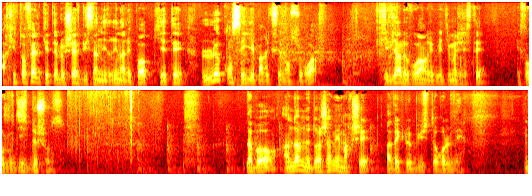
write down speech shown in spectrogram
Achitophel, qui était le chef du Sanhedrin à l'époque, qui était le conseiller par excellence du roi, il vient le voir et lui dit Majesté, il faut que je vous dise deux choses. D'abord, un homme ne doit jamais marcher avec le buste relevé.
